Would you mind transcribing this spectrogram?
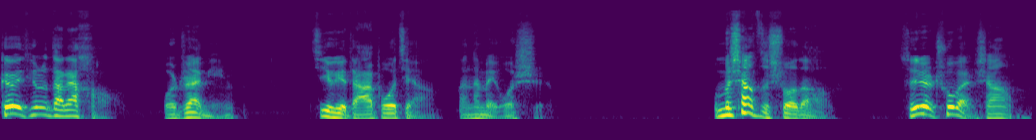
各位听众，大家好，我是朱爱明，继续给大家播讲《漫谈美国史》。我们上次说到，随着出版商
